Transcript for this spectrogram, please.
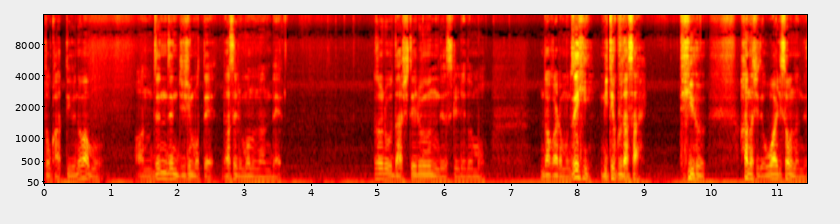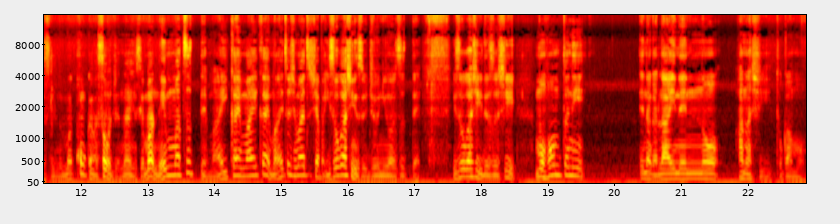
とかっていうのはもう、あの、全然自信持って出せるものなんで、それを出してるんですけれども、だからもうぜひ見てくださいっていう話で終わりそうなんですけど、まあ今回はそうじゃないんですよ。まあ年末って毎回毎回、毎年毎年やっぱ忙しいんですよ、12月って。忙しいですし、もう本当に、え、なんか来年の話とかも、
